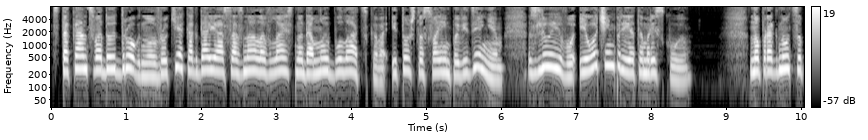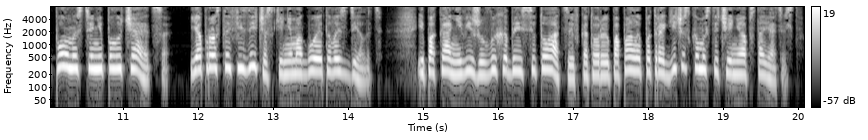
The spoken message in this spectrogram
Стакан с водой дрогнул в руке, когда я осознала власть надо мной Булацкого и то, что своим поведением злю его и очень при этом рискую. Но прогнуться полностью не получается. Я просто физически не могу этого сделать. И пока не вижу выхода из ситуации, в которую попала по трагическому стечению обстоятельств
